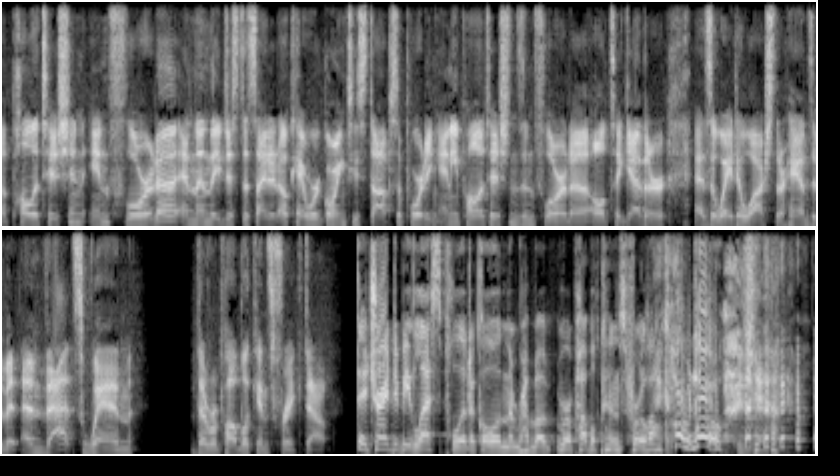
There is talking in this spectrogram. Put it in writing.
a politician in Florida, and then they just decided, okay, we're going to stop supporting any politicians in Florida altogether as a way to wash their hands of it. And that's when the Republicans freaked out. they tried to be less political, and the Repu- Republicans were like, "Oh no."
